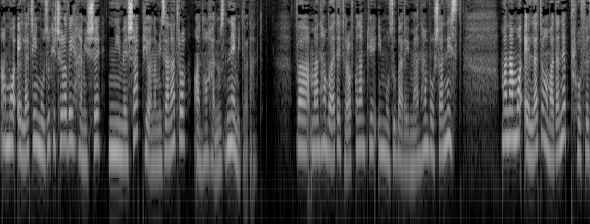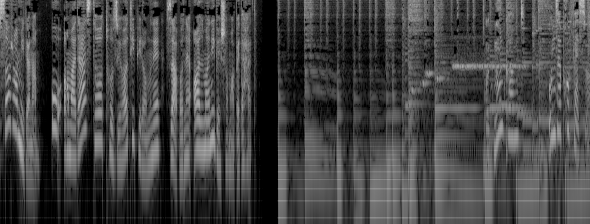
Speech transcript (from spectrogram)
اما علت این موضوع که چرا وی همیشه نیمه شب پیانو می‌زند را آنها هنوز نمی‌دانند. و من هم باید اعتراف کنم که این موضوع برای من هم روشن نیست. من اما علت آمدن پروفسور را می‌دانم. او آمده است تا توضیحاتی پیرامون زبان آلمانی به شما بدهد. Und nun kommt unser Professor.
